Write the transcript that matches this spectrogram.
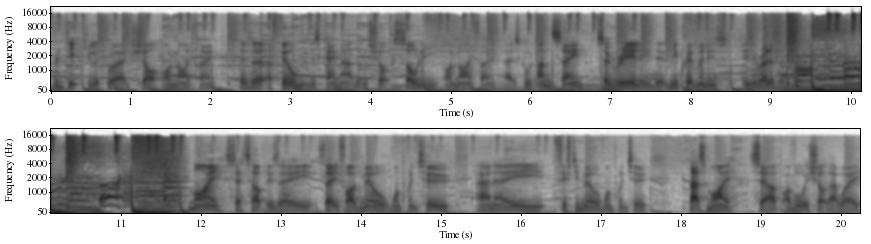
ridiculous work shot on iPhone. There's a, a film that just came out that was shot solely on iPhone. Uh, it's called Unsane. So really, the, the equipment is, is irrelevant. My setup is a 35mm 1.2 and a 50mm 1.2. That's my setup. I've always shot that way.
